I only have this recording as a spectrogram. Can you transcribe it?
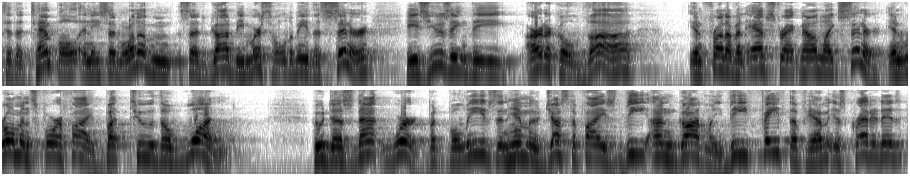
to the temple and he said one of them said God be merciful to me the sinner he's using the article the in front of an abstract noun like sinner in Romans 4 5 but to the one who does not work, but believes in him who justifies the ungodly. The faith of him is credited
